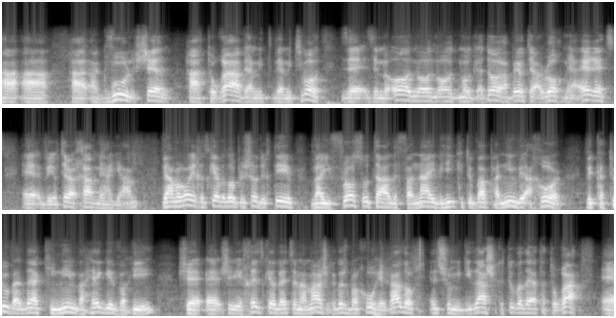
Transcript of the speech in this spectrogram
הגבול של התורה והמצוות זה, זה מאוד מאוד מאוד מאוד גדול, הרבה יותר ארוך מהארץ אה, ויותר רחב מהים. ואמרו יחזקאל ולא פרשו דכתיב ויפרוס אותה לפניי והיא כתובה פנים ואחור וכתוב עליה קינים והגה והיא אה, שיחזקאל בעצם אמר שהקדוש ברוך הוא הראה לו איזושהי מגילה שכתוב עליה את התורה אמ,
